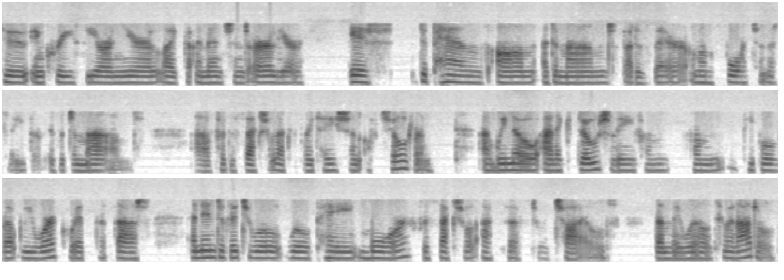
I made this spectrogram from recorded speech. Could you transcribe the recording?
to increase year on year, like I mentioned earlier, it depends on a demand that is there. And unfortunately, there is a demand uh, for the sexual exploitation of children. And we know anecdotally from, from people that we work with that, that an individual will pay more for sexual access to a child than they will to an adult.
